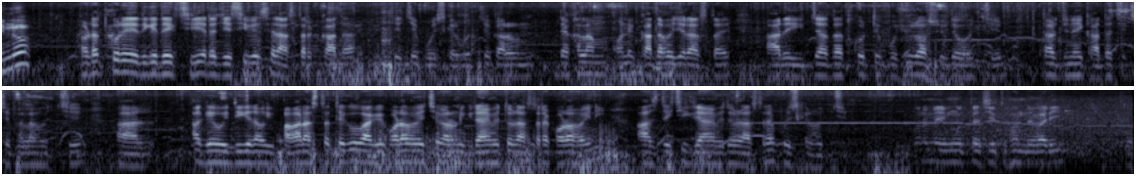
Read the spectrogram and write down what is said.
দিনু? হঠাৎ করে এদিকে দেখছি এটা জেসি বেসে রাস্তার কাদা চেঁচে পরিষ্কার করছে কারণ দেখালাম অনেক কাদা হয়েছে রাস্তায় আর এই যাতায়াত করতে প্রচুর অসুবিধা হচ্ছে তার জন্য এই কাদা চেঁচে ফেলা হচ্ছে আর আগে ওই দিকে ওই পাকা রাস্তা থেকেও আগে করা হয়েছে কারণ গ্রামের ভেতর রাস্তাটা করা হয়নি আজ দেখছি গ্রামের ভেতর রাস্তাটা পরিষ্কার হচ্ছে। আমি এই মুহূর্তে আছি তুফানদের বাড়ি তো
